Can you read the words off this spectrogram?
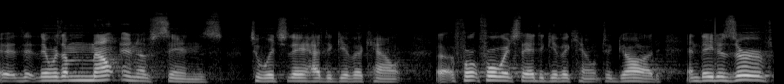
Uh, there was a mountain of sins to which they had to give account, uh, for, for which they had to give account to God. And they deserved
